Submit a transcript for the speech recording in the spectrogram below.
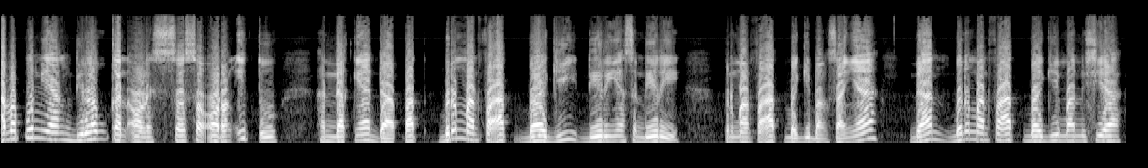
apa pun yang dilakukan oleh seseorang itu hendaknya dapat bermanfaat bagi dirinya sendiri, bermanfaat bagi bangsanya, dan bermanfaat bagi manusia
